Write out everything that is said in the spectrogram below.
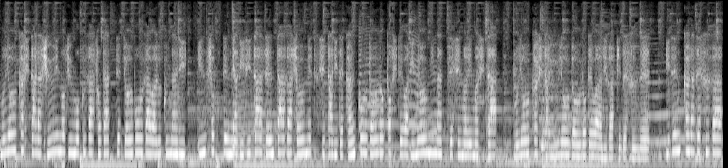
無料化したら周囲の樹木が育って眺望が悪くなり、飲食店やビジターセンターが消滅したりで観光道路としては微妙になってしまいました。無料化した有料道路ではありがちですね。以前からですが、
